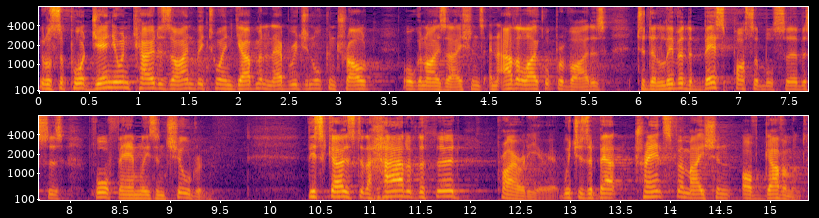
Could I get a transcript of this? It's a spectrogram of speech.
It will support genuine co-design between government and Aboriginal controlled organisations and other local providers to deliver the best possible services for families and children. This goes to the heart of the third priority area, which is about transformation of government.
